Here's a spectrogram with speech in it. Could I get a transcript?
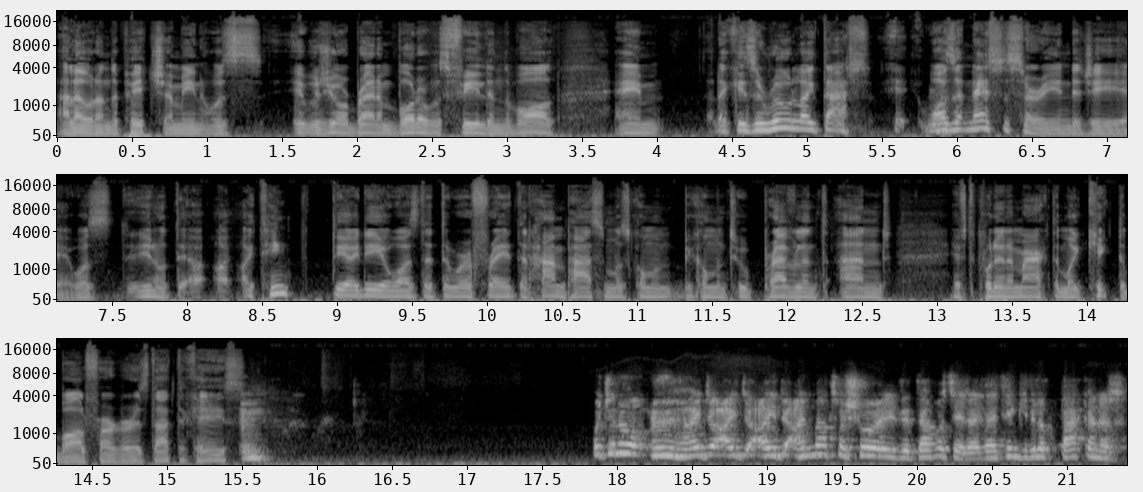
allowed on the pitch. I mean, it was it was your bread and butter was fielding the ball. Um, like is a rule like that was it necessary in the GAA was you know the, I, I, think the idea was that they were afraid that hand passing was coming becoming too prevalent and if they put in a mark they might kick the ball further is that the case but you know I, I, I, I'm not so sure that that was it I, I think if you look back on it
